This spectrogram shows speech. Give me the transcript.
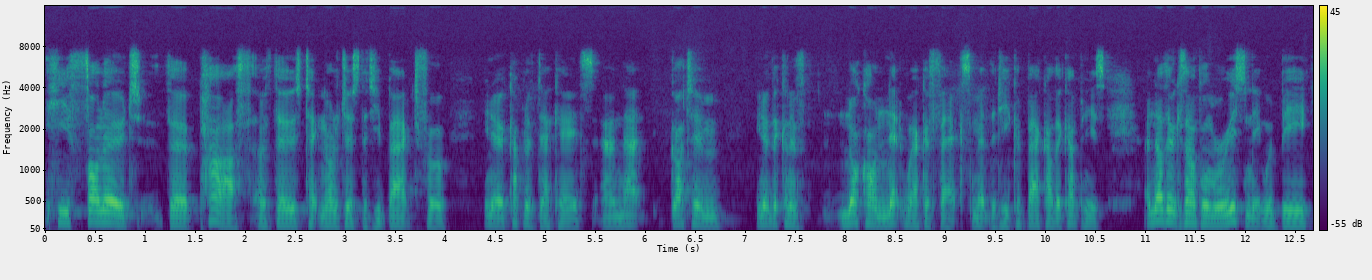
he followed the path of those technologists that he backed for, you know, a couple of decades, and that got him, you know, the kind of knock-on network effects meant that he could back other companies. Another example more recently would be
